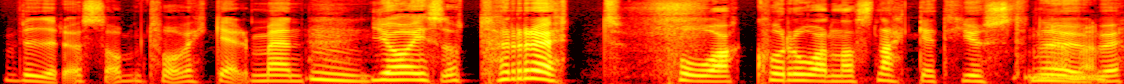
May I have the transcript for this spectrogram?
virus om två veckor. Men Mm. jag är så trött på coronasnacket just nu men.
